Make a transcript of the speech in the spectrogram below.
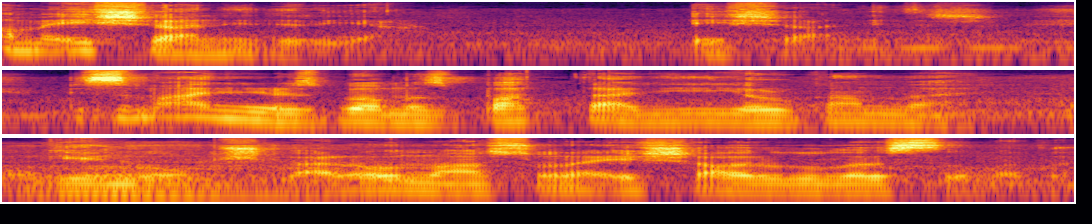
Ama eşya nedir ya? Eşya nedir? Bizim annemiz babamız battaniye yorganla gelin olmuşlar. Ondan sonra eşyaları dolara sığmadı.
